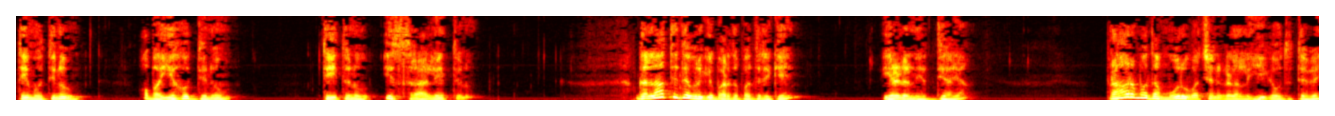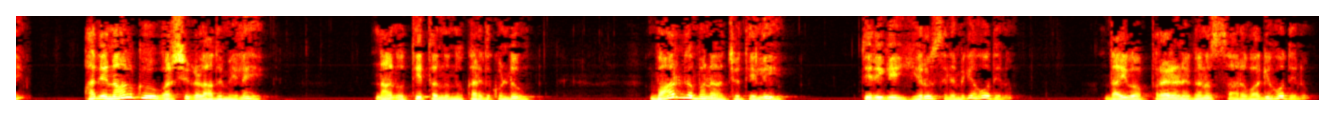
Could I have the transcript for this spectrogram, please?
ತಿಮೋತಿನು ಒಬ್ಬ ಯಹೋದ್ಯನು, ತೀತನು ಇಸ್ರಾಲೇತನು ಗಲಾತಿದವರಿಗೆ ಬರೆದ ಪತ್ರಿಕೆ ಎರಡನೇ ಅಧ್ಯಾಯ. ಪ್ರಾರಂಭದ ಮೂರು ವಚನಗಳಲ್ಲಿ ಹೀಗೆ ಓದುತ್ತೇವೆ, ಹದಿನಾಲ್ಕು ವರ್ಷಗಳಾದ ಮೇಲೆ ನಾನು ತೀತನನ್ನು ಕರೆದುಕೊಂಡು ಬಾರ್ಗಮನ ಜೊತೆಯಲ್ಲಿ ತಿರುಗಿ ಯೆರೂಸಲೇಮಿಗೆ ಹೋದೆನು. ದೈವ ಪ್ರೇರಣೆಗನುಸಾರವಾಗಿ ಹೋದೆನು.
